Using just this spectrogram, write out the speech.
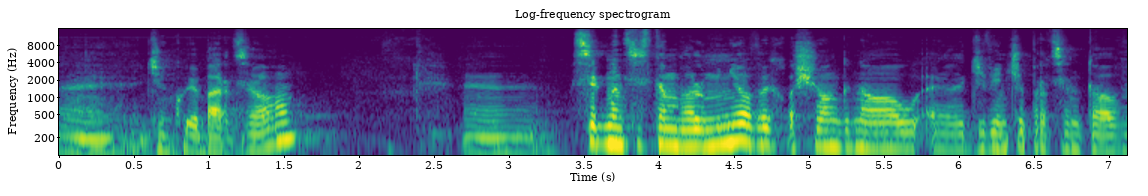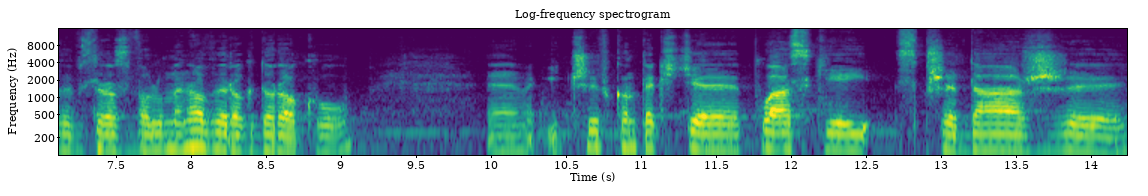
E, dziękuję bardzo. E, segment systemów aluminiowych osiągnął 9% e, wzrost wolumenowy rok do roku. I czy w kontekście płaskiej sprzedaży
